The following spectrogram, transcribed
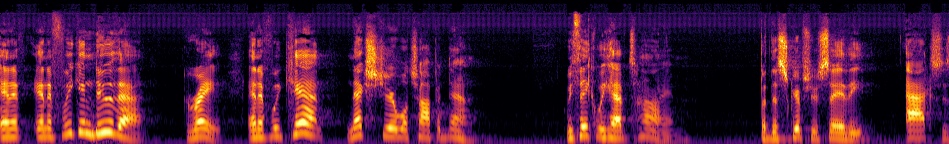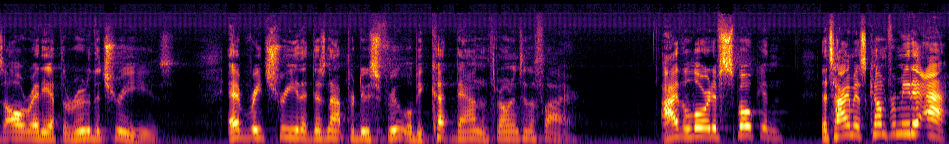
And if, and if we can do that, great. And if we can't, next year we'll chop it down. We think we have time. But the scriptures say the axe is already at the root of the trees. Every tree that does not produce fruit will be cut down and thrown into the fire. I, the Lord, have spoken. The time has come for me to act.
